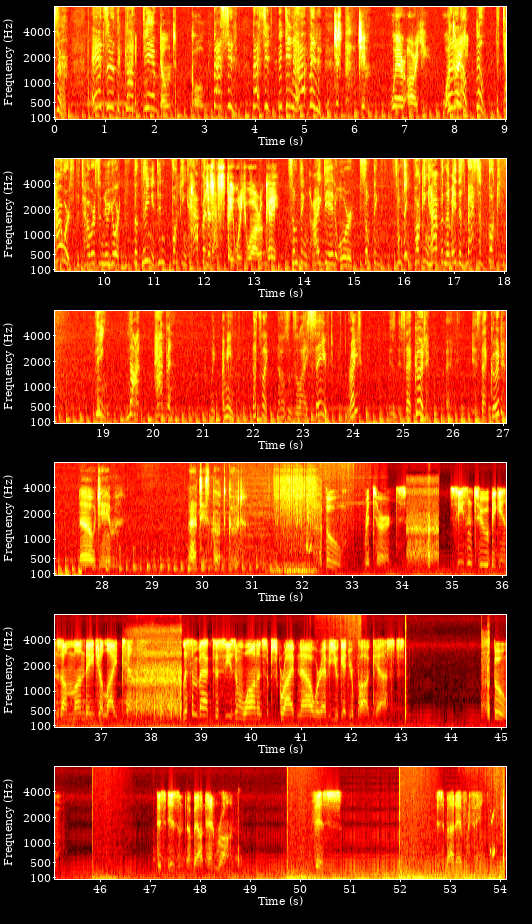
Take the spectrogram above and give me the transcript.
Answer! Answer the goddamn Don't call me. Bastion! Bastion! It didn't happen! Just, Jim, where are you? What no, no, no, you? no! The towers! The towers in New York! The, the thing, it didn't fucking happen! Just stay where you are, okay? something I did or something something fucking happened that made this massive fucking thing not happen. Wait, I mean, that's like thousands of lives saved, right? Is, is that good? Uh, is that good? No, Jim. That is not good. Boom returns. Season 2 begins on Monday, July 10th. Listen back to Season 1 and subscribe now wherever you get your podcasts. Boom. This isn't about Enron. This is about everything.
